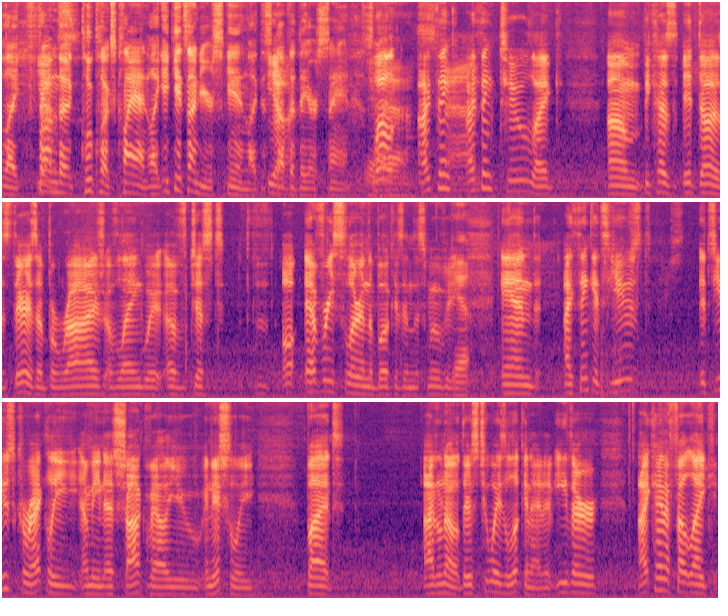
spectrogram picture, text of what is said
like from Yes. the Ku Klux Klan like it gets under your skin like the Yeah. stuff that they are saying is Well, I think I think too like um, because it does. There is a barrage of language of just all, every slur in the book is in this movie. Yeah. and I think it's used it's used correctly. I mean, as shock value initially, but I don't know. There's two ways of looking at it. Either I kind of felt like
